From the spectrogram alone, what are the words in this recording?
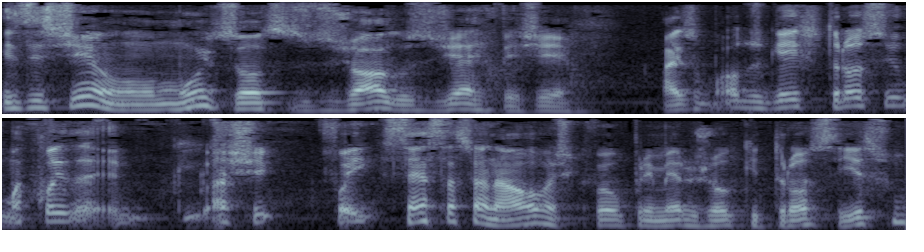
existiam muitos outros jogos de RPG, mas o Baldur's Gate trouxe uma coisa que eu achei que foi sensacional. Acho que foi o primeiro jogo que trouxe isso.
